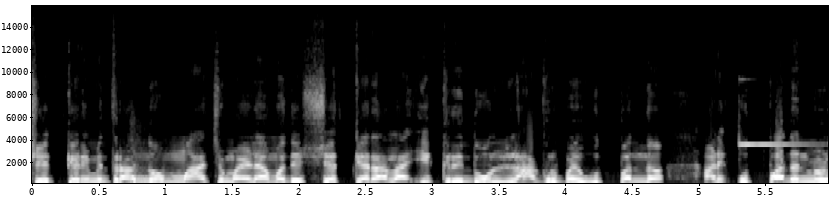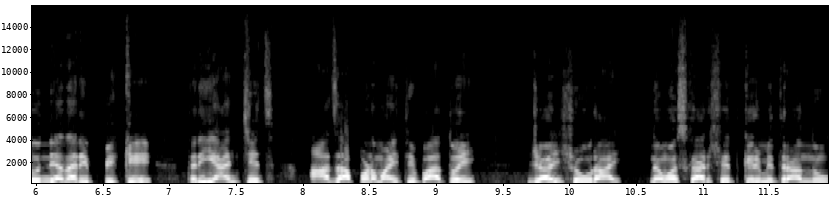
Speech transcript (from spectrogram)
शेतकरी मित्रांनो मार्च महिन्यामध्ये शेतकऱ्याला एकरी दोन लाख रुपये उत्पन्न आणि उत्पादन मिळवून देणारी पिके. तर यांचीच आज आपण माहिती पाहतोय. जय शिवराय. नमस्कार शेतकरी मित्रांनो.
